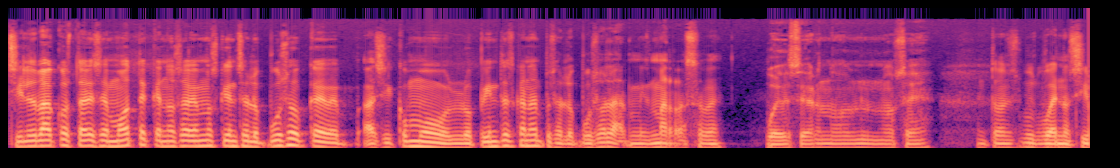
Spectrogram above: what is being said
sí les va a costar ese mote que no sabemos quién se lo puso, que así como lo pintas, carnal, pues se lo puso la misma raza, ¿ve? Puede ser, no, no sé. Entonces, pues bueno, sí,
